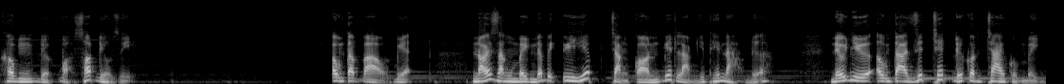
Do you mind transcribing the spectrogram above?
không được bỏ sót điều gì. Ông ta bảo biện, nói rằng mình đã bị uy hiếp chẳng còn biết làm như thế nào nữa. Nếu như ông ta giết chết đứa con trai của mình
